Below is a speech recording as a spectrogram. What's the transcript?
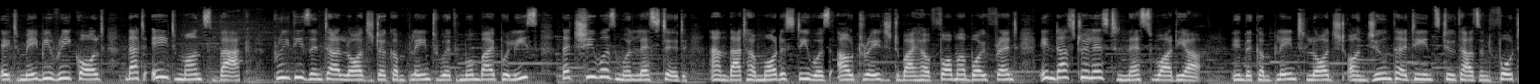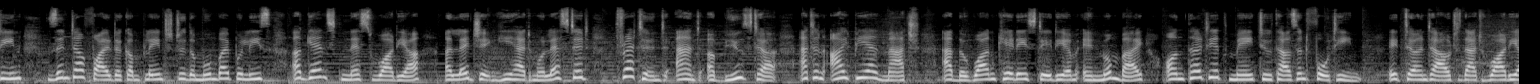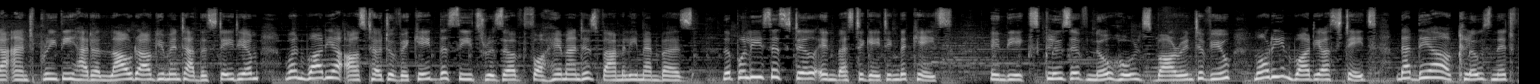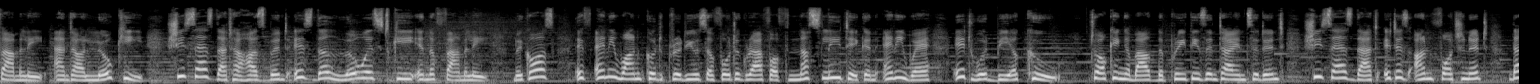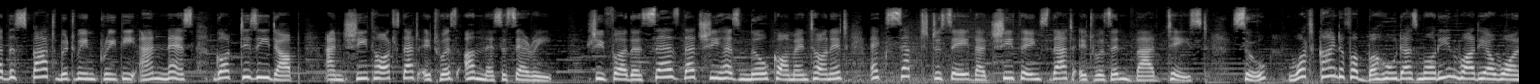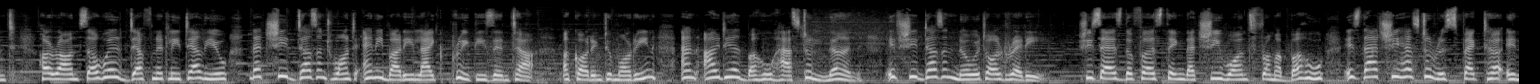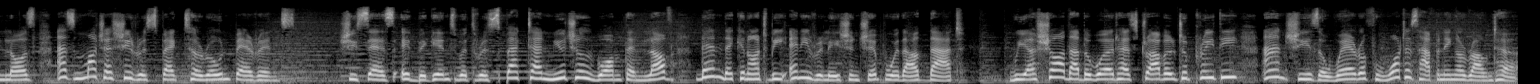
It may be recalled that eight months back, Preity Zinta lodged a complaint with Mumbai police that she was molested and that her modesty was outraged by her former boyfriend, industrialist Ness Wadia. In the complaint lodged on June 13, 2014, Zinta filed a complaint to the Mumbai police against Ness Wadia, alleging he had molested, threatened, and abused her at an IPL match at the Wankhede Stadium in Mumbai on 30th May 2014. It turned out that Wadia and Preity had a loud argument at the stadium when Wadia asked her to vacate the seats reserved for him and his family members. The police is still investigating the case. In the exclusive No Holds Bar interview, Maureen Wadia states that they are a close knit family and are low key. She says that her husband is the lowest key in the family because if anyone could produce a photograph of Nasli taken anywhere, it would be a coup. Talking about the Preity Zinta incident, she says that it is unfortunate that the spat between Preity and Ness got tizzied up and she thought that it was unnecessary. She further says that she has no comment on it except to say that she thinks that it was in bad taste. So, what kind of a bahu does Maureen Wadia want? Her answer will definitely tell you that she doesn't want anybody like Preity Zinta. According to Maureen, an ideal bahu has to learn if she doesn't know it already. She says the first thing that she wants from a bahu is that she has to respect her in-laws as much as she respects her own parents. She says it begins with respect and mutual warmth and love, then there cannot be any relationship without that. We are sure that the word has traveled to Preity and she is aware of what is happening around her.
